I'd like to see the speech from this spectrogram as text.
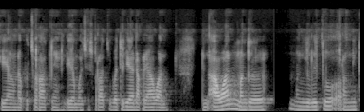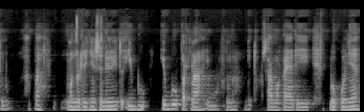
dia yang dapat suratnya. Dia baca suratnya berarti dia anaknya Awan dan Awan manggil manggil itu orang itu apa manggil dirinya sendiri itu ibu. Ibu pernah ibu pernah gitu. Sama kayak di bukunya.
